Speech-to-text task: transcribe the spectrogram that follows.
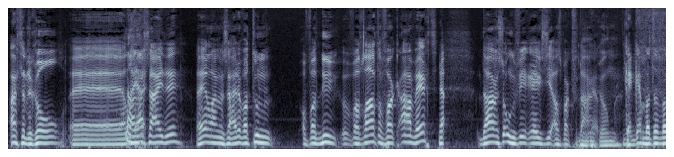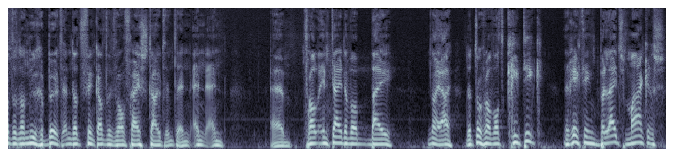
Achter de goal, eh, lange ja. zijde, heel lange zijde. Wat toen, of wat nu, wat later vak A werd. Ja. Daar is ongeveer ergens die asbak vandaan gekomen. Kijk, en wat er, wat er dan nu gebeurt, en dat vind ik altijd wel vrij stuitend. En, en, en vooral in tijden waarbij, nou ja, er toch wel wat kritiek richting beleidsmakers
